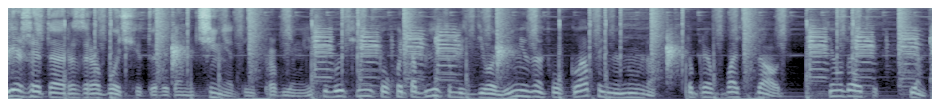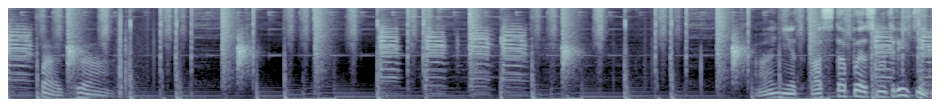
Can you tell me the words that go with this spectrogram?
Или же это разработчики, которые там чинят и проблемы. Если бы чинить, то хоть таблицу бы сделали. Я не знаю, сколько класса именно нужно, чтобы прям попасть сюда вот. Всем удачи, всем пока. А нет, а стопе, смотрите.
